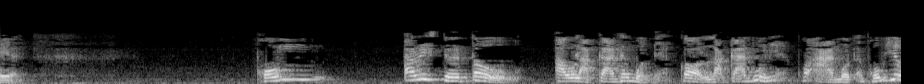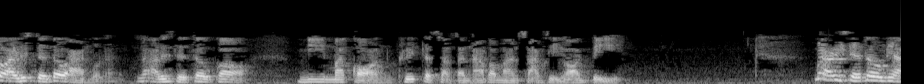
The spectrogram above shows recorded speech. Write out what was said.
ต์อะ ผมอริสโตเติลเอาหลักการทั้งหมดเนี่ย ก็หลักการพวกนี้พออ่านหมด ผมเชื่อว่าอริสโตเติลอ่านหมดอะแล้วอริสโตเติลก็มีมาก่อนคริสตศาสนาประมาณสามสี่ร้อยปี เมื่ออริสโตเติลเนี่ย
